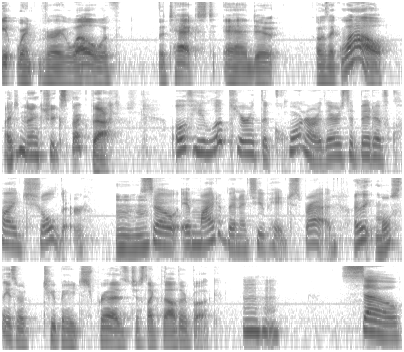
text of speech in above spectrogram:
it went very well with the text, and it, I was like, wow, I didn't actually expect that. Well, if you look here at the corner, there's a bit of Clyde's shoulder. Mm-hmm. So it might have been a two page spread. I think most of these are two page spreads, just like the other book. Mm-hmm. So,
